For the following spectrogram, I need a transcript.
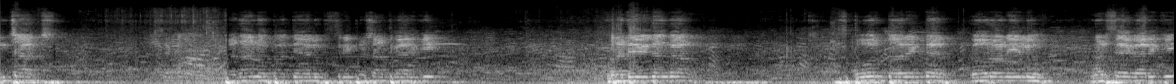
ఇన్ఛార్జ్ ప్రధానోపాధ్యాయులు శ్రీ ప్రశాంత్ గారికి. అదేవిధంగా స్పోర్ట్ డైరెక్టర్ గౌరవనీయులు నర్సయ్య గారికి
